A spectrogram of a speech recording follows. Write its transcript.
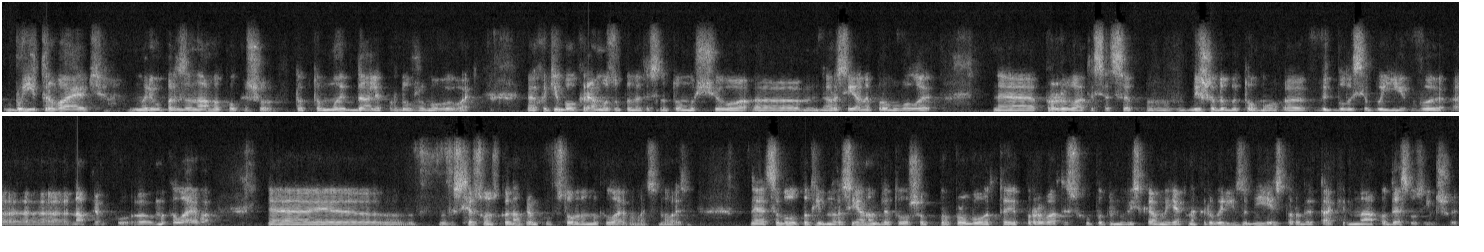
Бої тривають. Маріуполь за нами поки що. Тобто, ми далі продовжуємо воювати. Е, Хотів би окремо зупинитись на тому, що е, росіяни пробували прориватися. Це більше доби тому відбулися бої в напрямку Миколаєва, е, в Херсонського напрямку в сторону Миколаєва мається на увазі. Е, Це було потрібно росіянам для того, щоб спробувати проривати сухопутними військами як на Кривий з однієї сторони, так і на Одесу з іншої.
